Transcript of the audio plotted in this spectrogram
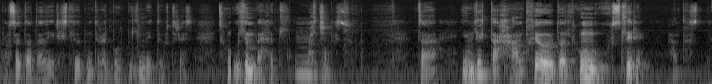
босод одоо хэрэгслүүд энэ бүгд бэлэн байдаг учраас зөвхөн үлэн байхад л болчихно гэсэн. За эмнэлэгт хандахын хувьд бол хүн хүслээр хандах хэрэгтэй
